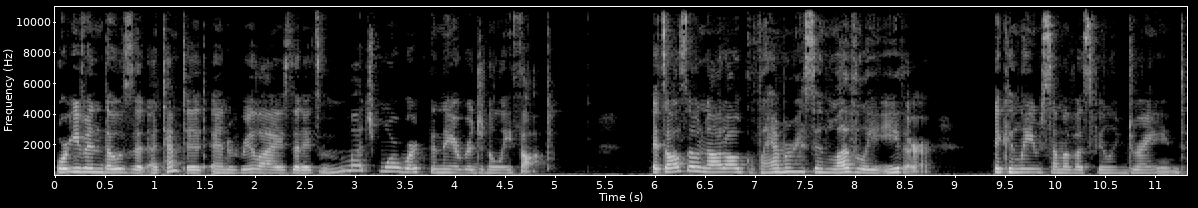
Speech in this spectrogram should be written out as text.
or even those that attempt it and realize that it's much more work than they originally thought. It's also not all glamorous and lovely either. It can leave some of us feeling drained,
